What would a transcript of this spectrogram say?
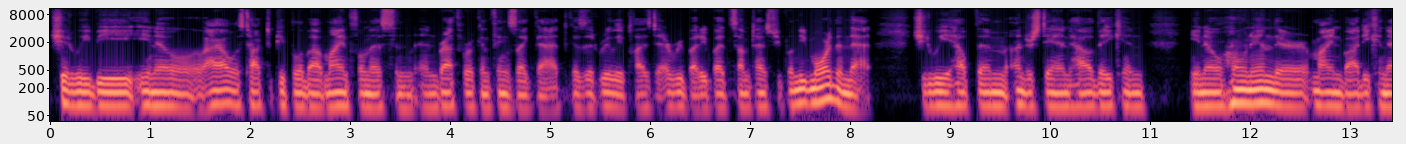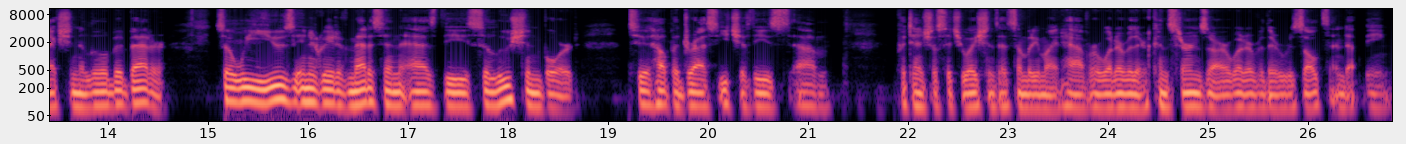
Should we be, you know, I always talk to people about mindfulness and, and breath work and things like that because it really applies to everybody. But sometimes people need more than that. Should we help them understand how they can you know, hone in their mind body connection a little bit better. So we use integrative medicine as the solution board to help address each of these um, potential situations that somebody might have or whatever their concerns are, whatever their results end up being.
